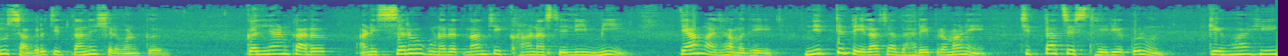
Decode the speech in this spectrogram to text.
तू सागरचित्ताने श्रवण कर. कल्याणकारक आणि सर्व गुणरत्नांची खाण असलेली मी त्या माझ्यामध्ये नित्य तेलाच्या धारेप्रमाणे चित्ताचे स्थैर्य करून केव्हाही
